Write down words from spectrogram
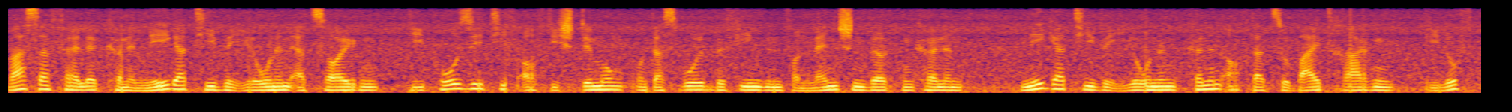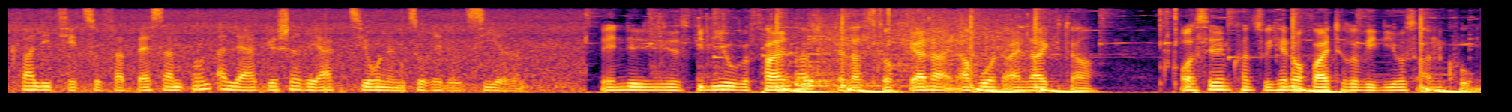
Wasserfälle können negative Ionen erzeugen, die positiv auf die Stimmung und das Wohlbefinden von Menschen wirken können. Negative Ionen können auch dazu beitragen, die Luftqualität zu verbessern und allergische Reaktionen zu reduzieren. Wenn dir dieses Video gefallen hat, dann lass doch gerne ein Abo und ein Like da. Außerdem kannst du hier noch weitere Videos angucken.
